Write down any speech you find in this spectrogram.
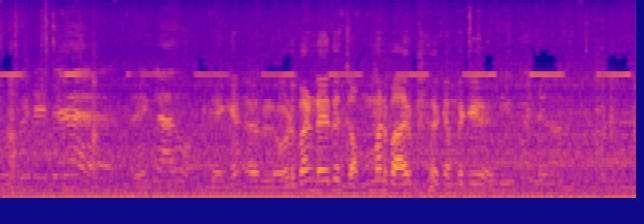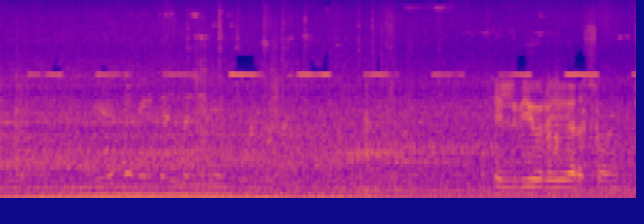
మూమెంట్ అయితే బ్రేక్ లాగు. ఎంగ- లోడ్ బండి అయితే జమ్మని పారిపోతుంది కిందకి హిల్ వ్యూ రే రెస్టారెంట్.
